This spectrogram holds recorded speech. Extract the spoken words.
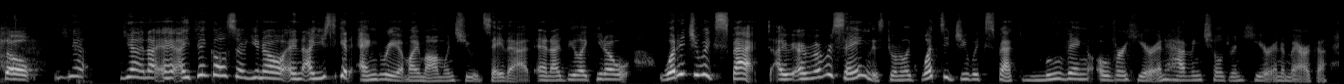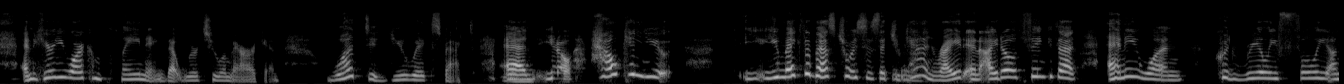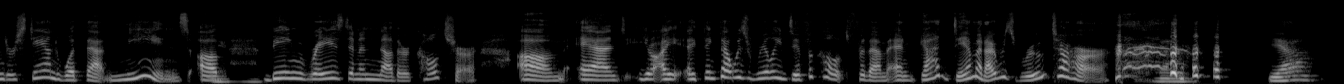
So yeah. Yeah. And I, I think also, you know, and I used to get angry at my mom when she would say that. And I'd be like, you know, what did you expect? I, I remember saying this to him, like, what did you expect moving over here and having children here in America? And here you are complaining that we're too American. What did you expect? Yeah. And, you know, how can you, you make the best choices that you can, right? And I don't think that anyone could really fully understand what that means of. Being raised in another culture um, and you know I, I think that was really difficult for them and god damn it i was rude to her yeah,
